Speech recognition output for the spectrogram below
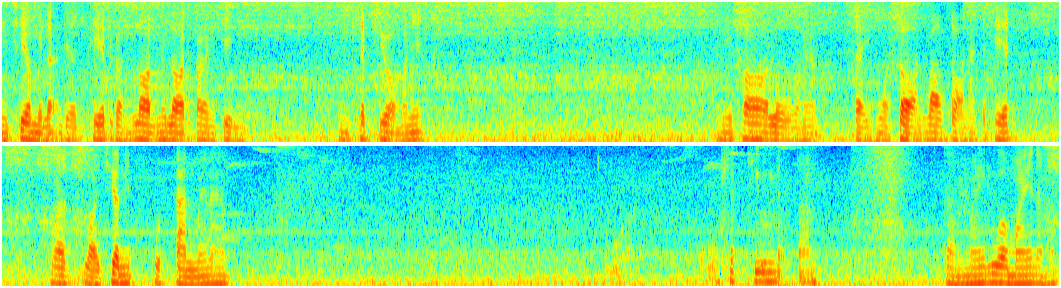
นี้เชื่อมไปแล้ว เดี๋ยวเทสก่อนรอดไม่รอดก็อีกทีหนึงมีแคปทิวออกมานี่อันนี้ท่อโลนะครับ ใส่หัวสอนวาล์วสอนนะจะเทสว่ารอยเชื่อมนี้อุดตันไหมนะครับกลัวกลัวแคปทิวนี่แหละตันตันไหมรั่วไหมนะครับ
